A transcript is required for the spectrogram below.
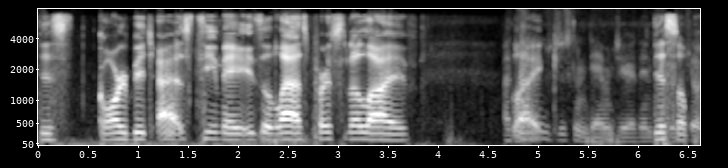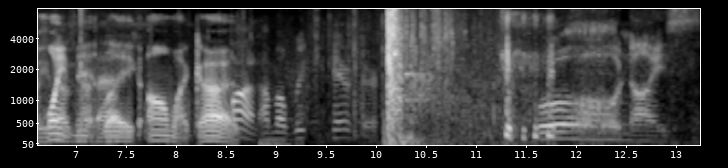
This garbage ass teammate is the last person alive. I thought he was Like, just gonna damage you, then he would kill you. Disappointment. Like, oh my Come god. on, I'm a weak character. oh, nice.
